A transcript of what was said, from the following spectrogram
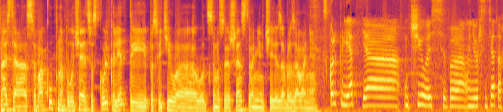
Настя, а совокупно, получается, сколько лет ты посвятила вот самосовершенствованию через образование? Сколько лет я училась в университетах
